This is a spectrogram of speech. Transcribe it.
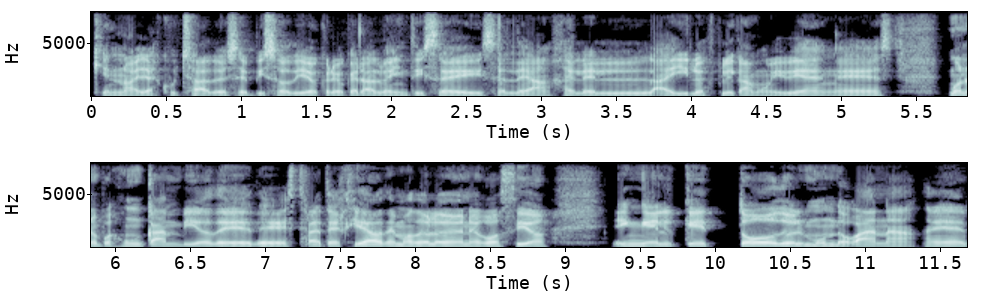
Quien no haya escuchado ese episodio, creo que era el 26, el de Ángel, él ahí lo explica muy bien. Es, bueno, pues un cambio de, de estrategia o de modelo de negocio en el que todo el mundo gana. ¿eh?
